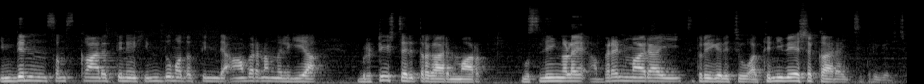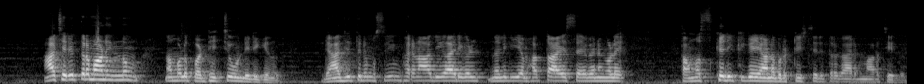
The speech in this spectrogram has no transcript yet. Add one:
ഇന്ത്യൻ സംസ്കാരത്തിന് ഹിന്ദുമതത്തിന്റെ ആവരണം നൽകിയ ബ്രിട്ടീഷ് ചരിത്രകാരന്മാർ മുസ്ലിങ്ങളെ അപരന്മാരായി ചിത്രീകരിച്ചു അധിനിവേശക്കാരായി ചിത്രീകരിച്ചു. ആ ചരിത്രമാണ് ഇന്നും നമ്മൾ പഠിച്ചുകൊണ്ടിരിക്കുന്നത്. രാജ്യത്തിന് മുസ്ലിം ഭരണാധികാരികൾ നൽകിയ മഹത്തായ സേവനങ്ങളെ തമസ്കരിക്കുകയാണ് ബ്രിട്ടീഷ് ചരിത്രകാരന്മാർ ചെയ്തത്.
